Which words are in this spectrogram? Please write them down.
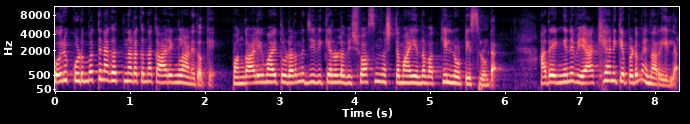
ഒരു കുടുംബത്തിനകത്ത് നടക്കുന്ന കാര്യങ്ങളാണിതൊക്കെ. പങ്കാളിയുമായി തുടർന്ന് ജീവിക്കാനുള്ള വിശ്വാസം നഷ്ടമായി എന്ന വക്കീൽ നോട്ടീസിലുണ്ട്. അതെങ്ങനെ വ്യാഖ്യാനിക്കപ്പെടും എന്നറിയില്ല.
